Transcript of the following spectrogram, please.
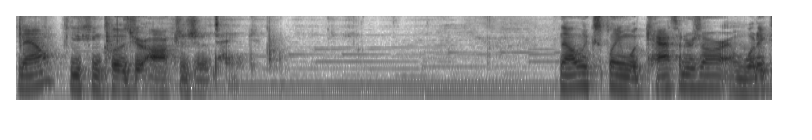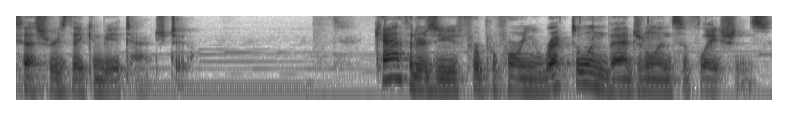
Now you can close your oxygen tank. Now I'll explain what catheters are and what accessories they can be attached to. Catheters are used for performing rectal and vaginal insufflations.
